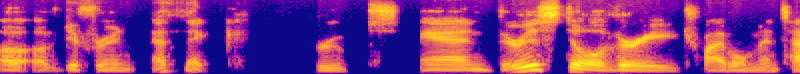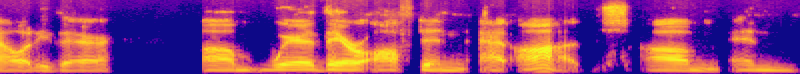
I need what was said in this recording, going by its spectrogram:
of different ethnic groups, and there is still a very tribal mentality there, um, where they're often at odds. Um, and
